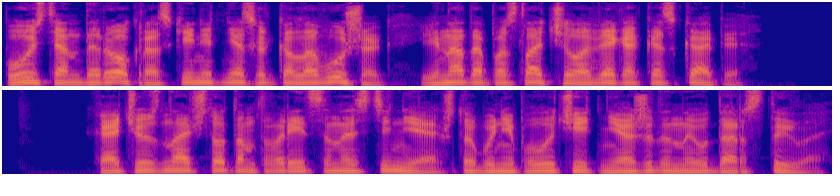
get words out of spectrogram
Пусть Андерок раскинет несколько ловушек, и надо послать человека к эскапе. Хочу знать, что там творится на стене, чтобы не получить неожиданный удар с тыла.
